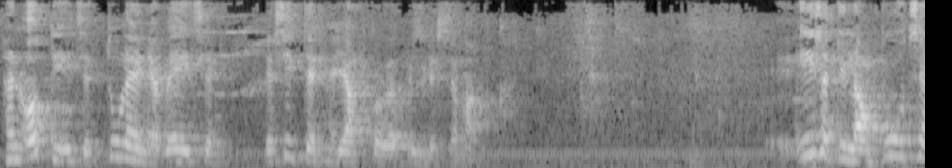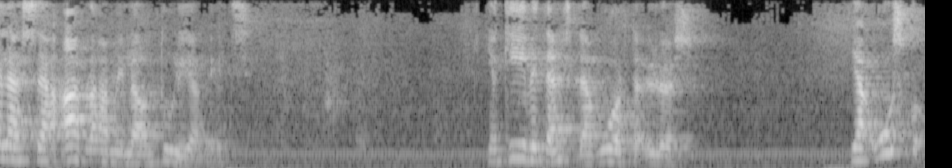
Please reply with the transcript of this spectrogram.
Hän otti itse tulen ja veitsen ja sitten he jatkoivat yhdessä matkaa. Iisakilla on puut selässä, Abrahamilla on tuli ja veitsi. Ja kiivetään sitä vuorta ylös. Ja usko,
